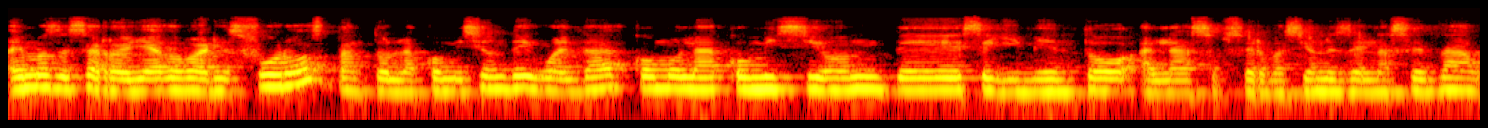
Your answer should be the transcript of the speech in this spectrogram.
hemos desarrollado varios foros, tanto la comisión de igualdad como la comisión de seguimiento a las observaciones de la CEDAW.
